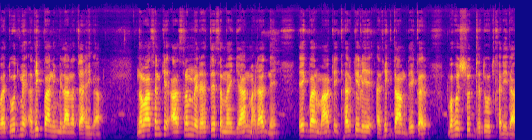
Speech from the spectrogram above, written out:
वह दूध में अधिक पानी मिलाना चाहेगा। नवासन के आश्रम में रहते समय ज्ञान महाराज ने एक बार माँ के घर के लिए अधिक दाम देकर बहुत शुद्ध दूध खरीदा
